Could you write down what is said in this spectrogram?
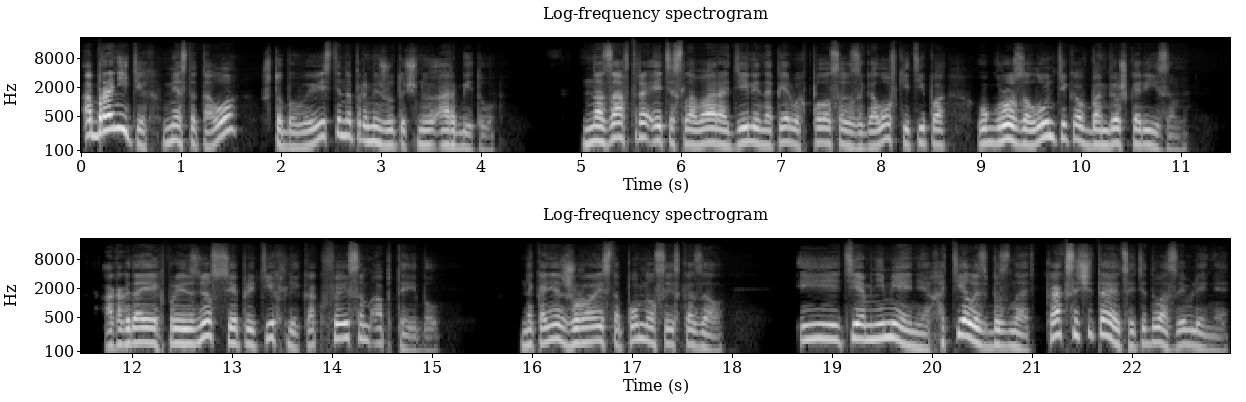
обронить их вместо того, чтобы вывести на промежуточную орбиту». На завтра эти слова родили на первых полосах заголовки типа «Угроза лунтиков, бомбежка рисом». А когда я их произнес, все притихли, как фейсом аптейбл. Наконец журналист опомнился и сказал. И тем не менее, хотелось бы знать, как сочетаются эти два заявления.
